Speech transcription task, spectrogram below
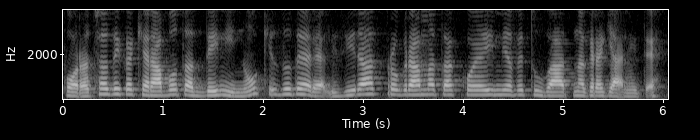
Порача дека ќе работат ден и ноќ за да ја реализираат програмата која им ја ветуваат на граѓаните.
